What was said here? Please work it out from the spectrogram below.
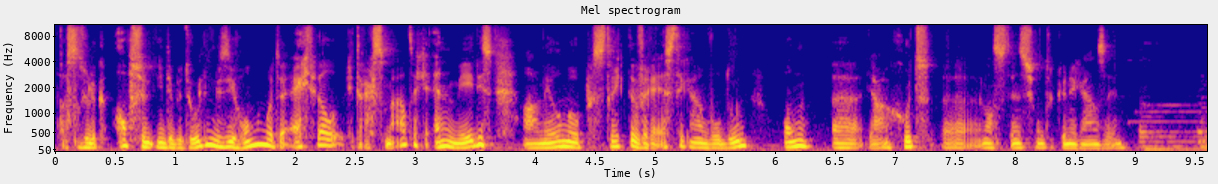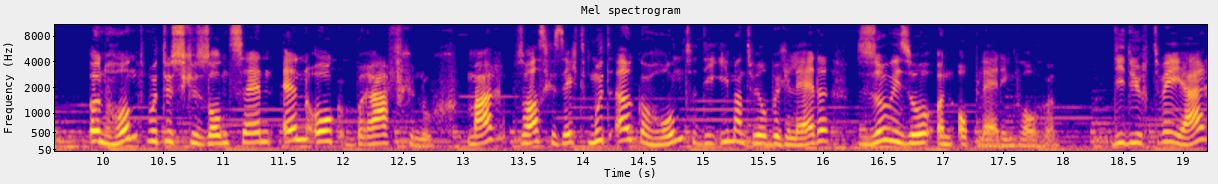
dat is natuurlijk absoluut niet de bedoeling. Dus die honden moeten echt wel gedragsmatig en medisch aan een hele strikte vereisten gaan voldoen om uh, ja, goed een assistentiehond te kunnen gaan zijn. Een hond moet dus gezond zijn en ook braaf genoeg. Maar zoals gezegd moet elke hond die iemand wil begeleiden sowieso een opleiding volgen. Die duurt twee jaar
